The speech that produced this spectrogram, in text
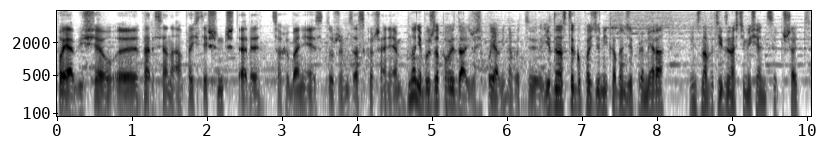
pojawi się e, wersja na PlayStation 4, co chyba nie jest dużym zaskoczeniem. No nie, bo już zapowiadali, że się pojawi nawet. Y, 11 października będzie premiera, więc nawet 11 miesięcy przed,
